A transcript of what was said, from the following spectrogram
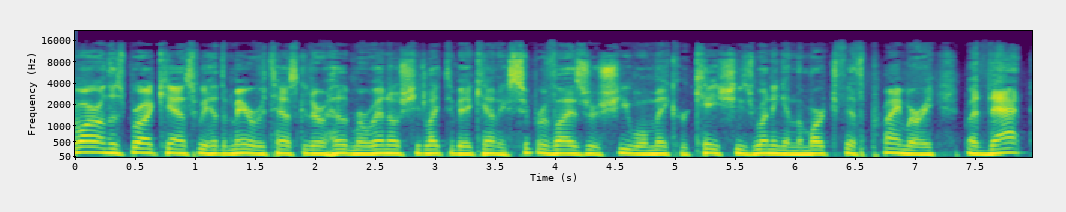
Tomorrow on this broadcast, we have the mayor of Atascadero, Heather Moreno. She'd like to be a county supervisor. She will make her case. She's running in the March 5th primary, but that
